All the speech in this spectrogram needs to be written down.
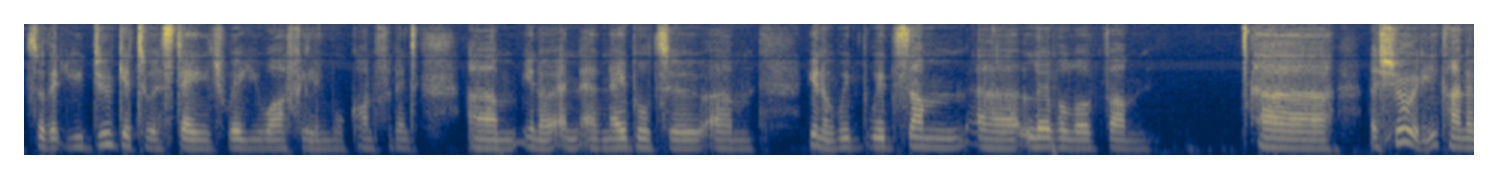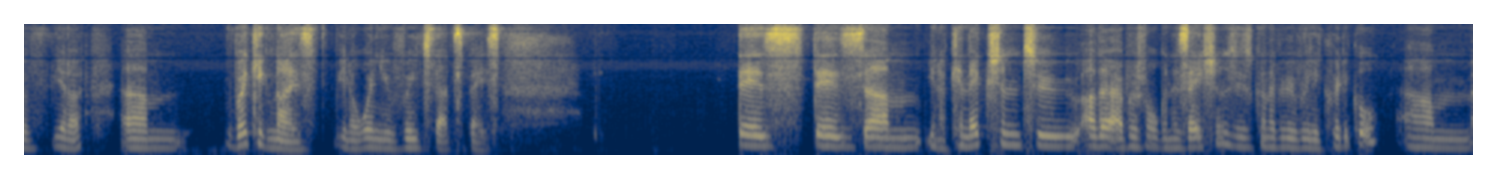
so that you do get to a stage where you are feeling more confident, um, you know, and, and able to, um, you know, with, with some uh, level of um, uh, assurity kind of, you know, um, recognize, you know, when you've reached that space. There's, there's um, you know, connection to other Aboriginal organisations is going to be really critical. Um,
